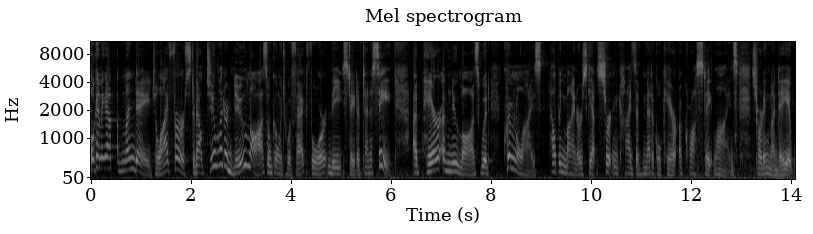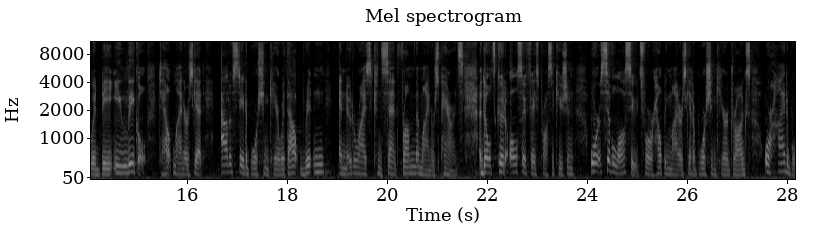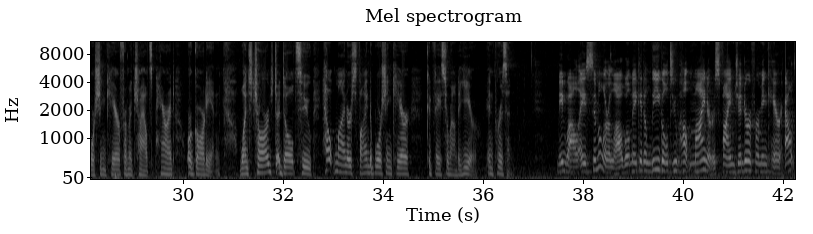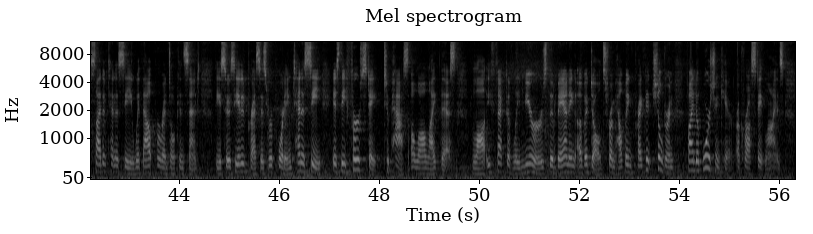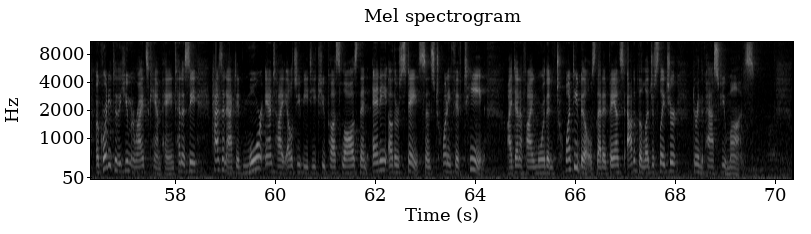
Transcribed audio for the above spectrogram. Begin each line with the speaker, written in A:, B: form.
A: Well, coming up Monday, July 1st, about 200 new laws will go into effect for the state of Tennessee. A pair of new laws would criminalize helping minors get certain kinds of medical care across state lines. Starting Monday, it would be illegal to help minors get out of state abortion care without written and notarized consent from the minor's parents. Adults could also face prosecution or civil lawsuits for helping minors get abortion care drugs or hide abortion care from a child's parent or guardian. Once charged, adults who help minors find abortion care could face around a year in prison.
B: Meanwhile, a similar law will make it illegal to help minors find gender affirming care outside of Tennessee without parental consent. The Associated Press is reporting Tennessee is the first state to pass a law like this. The law effectively mirrors the banning of adults from helping pregnant children find abortion care across state lines. According to the Human Rights Campaign, Tennessee has enacted more anti LGBTQ laws than any other state since 2015 identifying more than 20 bills that advanced out of the legislature during the past few months.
